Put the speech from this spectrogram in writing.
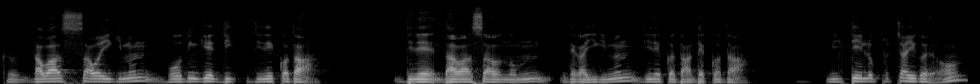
그 나와 싸워 이기면 모든 게 니, 니네 거다. 니네 나와 싸우면 내가 이기면 니네 거다 내 거다. 1대1로 붙자 이거요.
